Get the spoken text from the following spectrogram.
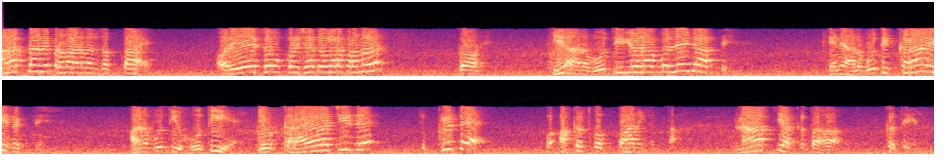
आत्मा में प्रमाण बन सकता है। और ये सब उपनिषद वगैरह प्रमाण गौण है। ये अनुभूति की ओर आपको ले जाते हैं। इन्हें अनुभूति करा नहीं सकते अनुभूति होती है। जो कराया हुआ चीज़ है, जो कृत है, वो अकृत को पा नहीं सकता। नास्ती अकृत कृतेन।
